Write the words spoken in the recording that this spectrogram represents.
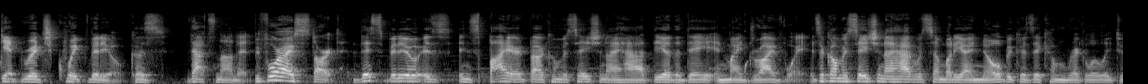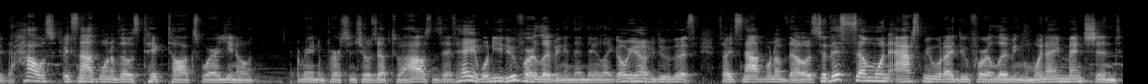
get rich quick video, because that's not it. Before I start, this video is inspired by a conversation I had the other day in my driveway. It's a conversation I had with somebody I know because they come regularly to the house. It's not one of those TikToks where, you know, a random person shows up to a house and says, hey, what do you do for a living? And then they're like, oh yeah, I do this. So it's not one of those. So this someone asked me what I do for a living. And when I mentioned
